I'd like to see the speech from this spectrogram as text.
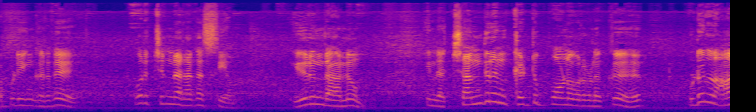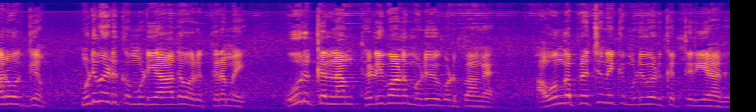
அப்படிங்கிறது ஒரு சின்ன ரகசியம். இருந்தாலும் இந்த சந்திரன் கெட்டு போனவர்களுக்கு உடல் ஆரோக்கியம் முடிவெடுக்க முடியாத ஒரு திறமை ஊருக்கெல்லாம் தெளிவான முடிவு கொடுப்பாங்க. அவங்க பிரச்சனைக்கு முடிவெடுக்க தெரியாது.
